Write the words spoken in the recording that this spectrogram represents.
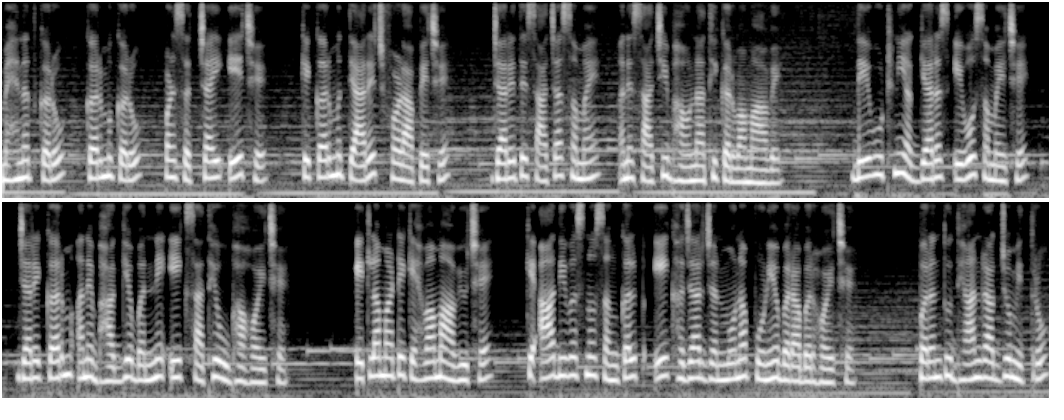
મહેનત કરો, કર્મ કરો, પણ સચ્ચાઈ એ છે કે કર્મ ત્યારે જ ફળ આપે છે જ્યારે તે સાચા સમય અને સાચી ભાવનાથી કરવામાં આવે. દેવઉઠની અગિયારસ એવો સમય છે, જ્યારે કર્મ અને ભાગ્ય બંને એક સાથે ઊભા હોય છે. એટલા માટે કહેવામાં આવ્યું છે કે આ દિવસનો સંકલ્પ એક હજાર જન્મોના પુણ્ય બરાબર હોય છે. પરંતુ ધ્યાન રાખજો મિત્રો,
